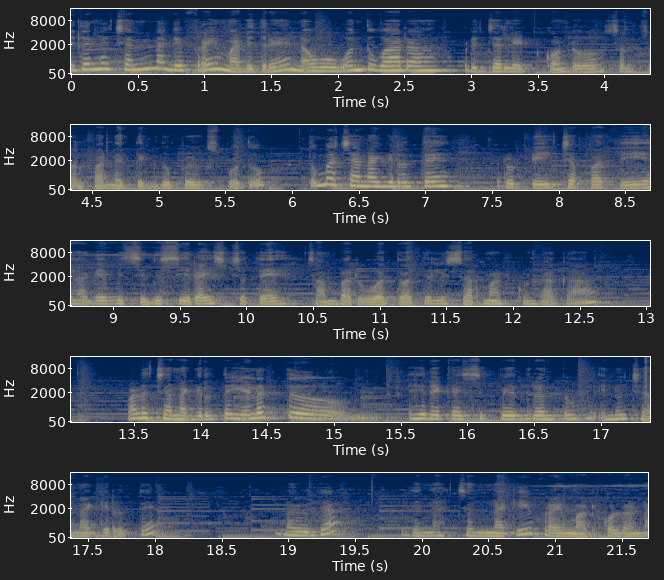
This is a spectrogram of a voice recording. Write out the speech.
ಇದನ್ನು ಚೆನ್ನಾಗಿ ಫ್ರೈ ಮಾಡಿದರೆ ನಾವು ಒಂದು ವಾರ ಫ್ರಿಜ್ಜಲ್ಲಿ ಇಟ್ಕೊಂಡು ಸ್ವಲ್ಪ ಸ್ವಲ್ಪನೇ ತೆಗೆದು ಉಪಯೋಗಿಸ್ಬೋದು. ತುಂಬ ಚೆನ್ನಾಗಿರುತ್ತೆ. ರೊಟ್ಟಿ, ಚಪಾತಿ, ಹಾಗೆ ಬಿಸಿ ಬಿಸಿ ರೈಸ್ ಜೊತೆ ಸಾಂಬಾರು ಅಥವಾ ತಿಳಿ ಸಾರು ಮಾಡಿಕೊಂಡಾಗ ಭಾಳ ಚೆನ್ನಾಗಿರುತ್ತೆ. ಎಳತ್ತು ಹೀರೆಕಾಯಿ ಸಿಪ್ಪೆ ಇದ್ರಂತೂ ಇನ್ನೂ ಚೆನ್ನಾಗಿರುತ್ತೆ. ನಾವೀಗ ಇದನ್ನು ಚೆನ್ನಾಗಿ ಫ್ರೈ ಮಾಡ್ಕೊಳ್ಳೋಣ.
